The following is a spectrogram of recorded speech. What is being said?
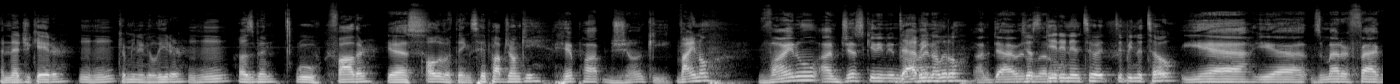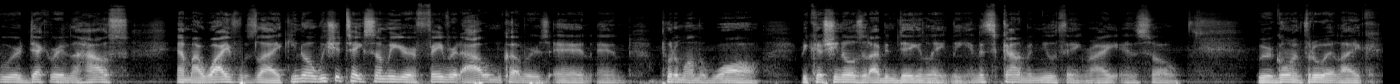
an educator, Mm-hmm. community leader, Mm-hmm. husband, Ooh. father, Yes. all of the things. Hip hop junkie, Hip hop junkie. vinyl, Vinyl. I'm just getting into dabbing vinyl. a little. I'm dabbing. just a little. getting into it, dipping the toe. Yeah, yeah. As a matter of fact, we were decorating the house, and my wife was like, "You know, we should take some of your favorite album covers and and put them on the wall because she knows that I've been digging lately, and it's kind of a new thing, right?" And so we were going through it like,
